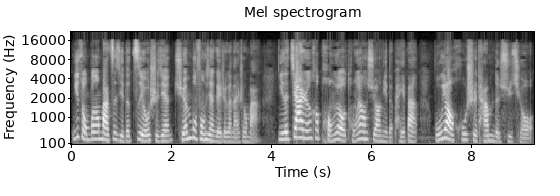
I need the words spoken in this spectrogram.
你总不能把自己的自由时间全部奉献给这个男生吧？你的家人和朋友同样需要你的陪伴，不要忽视他们的需求。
